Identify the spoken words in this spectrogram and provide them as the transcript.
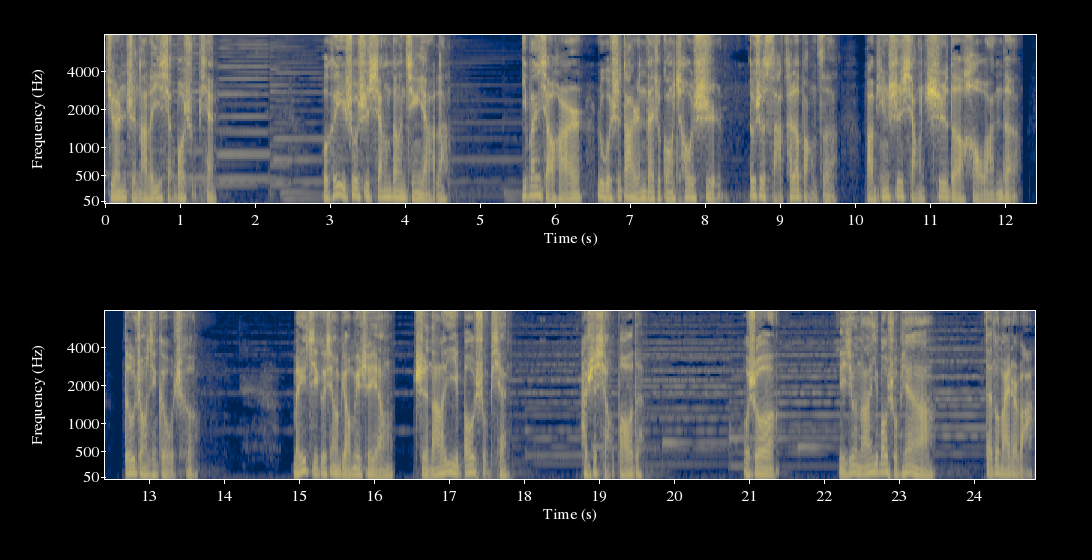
居然只拿了一小包薯片。我可以说是相当惊讶了。一般小孩如果是大人带着逛超市，都是撒开了膀子，把平时想吃的好玩的都装进购物车。没几个像表妹这样只拿了一包薯片，还是小包的。我说。你就拿一包薯片啊，再多买点吧。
